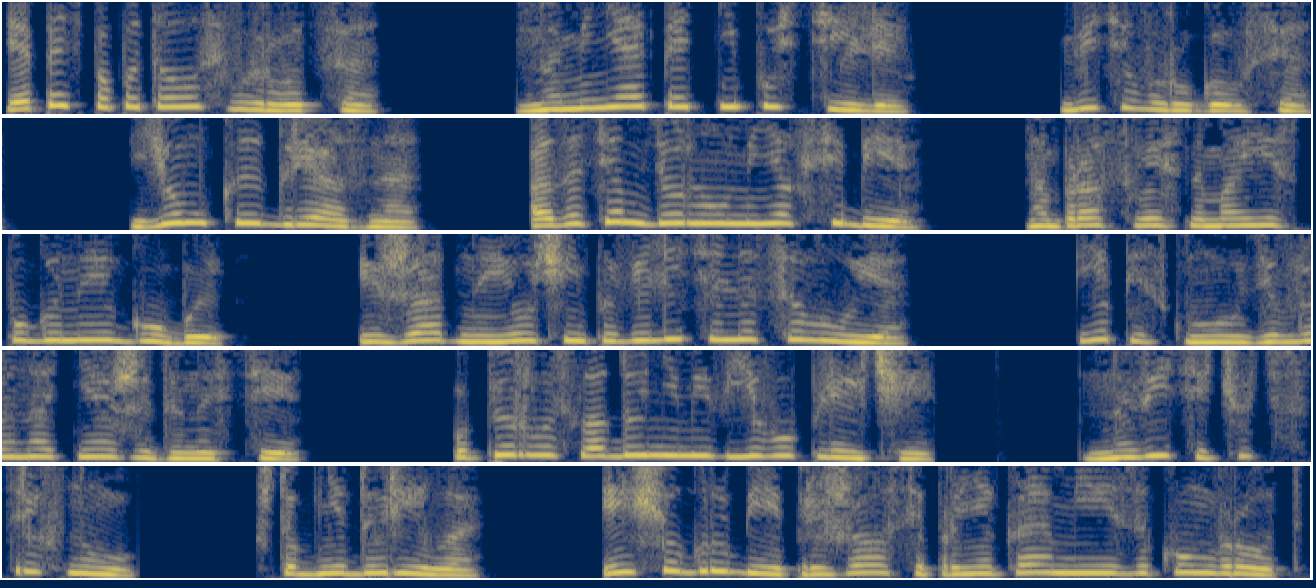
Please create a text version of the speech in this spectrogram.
и опять попыталась вырваться. Но меня опять не пустили. Витя выругался. Емко и грязно. А затем дернул меня к себе, набрасываясь на мои испуганные губы и жадно и очень повелительно целуя. Я пискнула удивленно от неожиданности. Уперлась ладонями в его плечи. Но Витя чуть встряхнул, чтобы не дурило, и еще грубее прижался, проникая мне языком в рот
